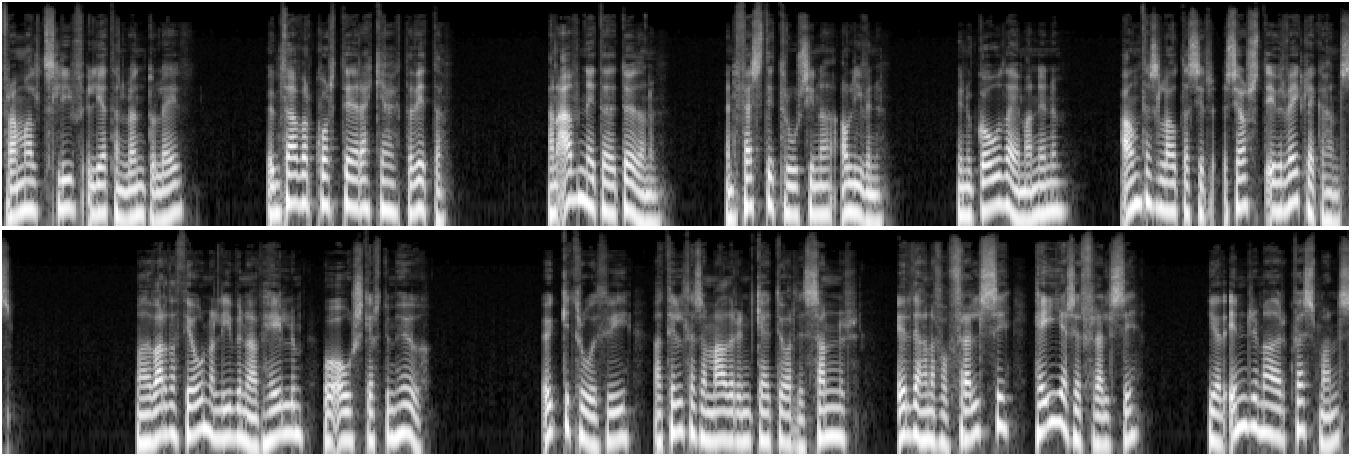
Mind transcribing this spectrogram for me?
Framhaldslíf let hann lönd og leið, um það var hvortið er ekki hægt að vita. Hann afneitaði döðanum, en festi trú sína á lífinu, finnu góða í manninum án þess að láta sér sjást yfir veikleika hans. Maður varða þjóna lífinu af heilum og óskertum hug. Öggi trúið því að til þess að maðurinn gæti orðið sannur, yrði hann að fá frelsi, heia sér frelsi, því að innri maður hvers manns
